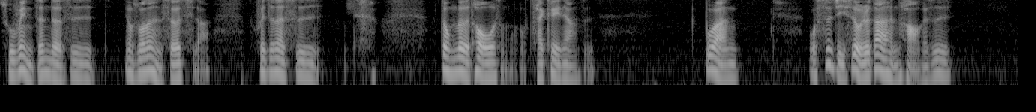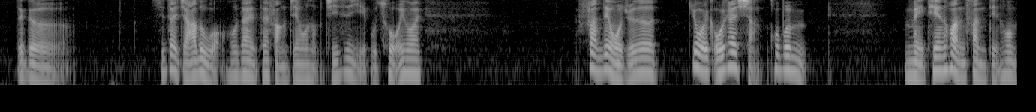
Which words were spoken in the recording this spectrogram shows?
除非你真的是，因为我说那很奢侈啊，除非真的是 中乐透或什么才可以那样子。不然，我试几次，我觉得当然很好。可是这个，其实在家录哦，或在在房间或什么，其实也不错，因为。饭店，我觉得，就我我一开始想，会不会每天换饭店，或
